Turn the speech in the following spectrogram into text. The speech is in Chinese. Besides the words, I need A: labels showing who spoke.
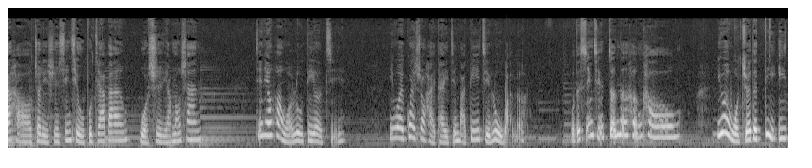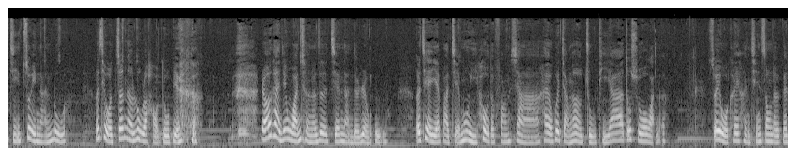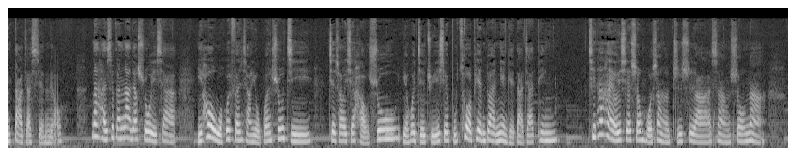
A: 大家好，这里是星期五不加班，我是羊毛衫。今天换我录第二集，因为怪兽海苔已经把第一集录完了，我的心情真的很好，因为我觉得第一集最难录，而且我真的录了好多遍，然后他已经完成了这个艰难的任务，而且也把节目以后的方向啊，还有会讲到的主题啊，都说完了。所以我可以很轻松的跟大家闲聊。那还是跟大家说一下，以后我会分享有关书籍，介绍一些好书，也会截取一些不错片段念给大家听。其他还有一些生活上的知识啊，像收纳、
